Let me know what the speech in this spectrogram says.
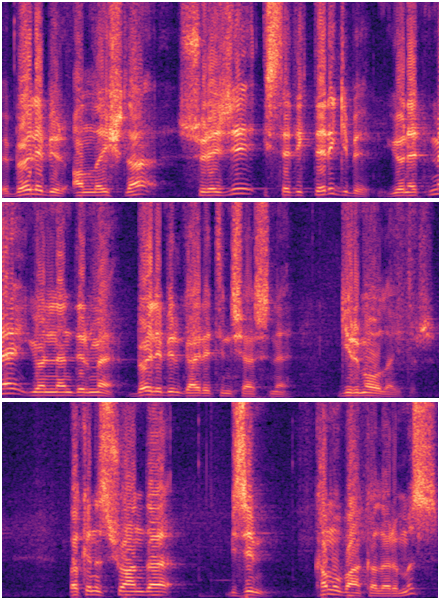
ve böyle bir anlayışla süreci istedikleri gibi yönetme, yönlendirme, böyle bir gayretin içerisine girme olayıdır. Bakınız şu anda bizim kamu bankalarımız,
